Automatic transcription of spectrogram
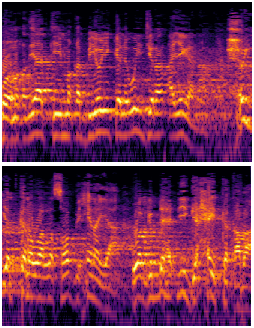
Maqdiyaadkii maqabiyooyinkana way jiraan ayagana. Xuyadkana waa la soo bixinayaa waa gabdhaha dhiigga xaydka qaba.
